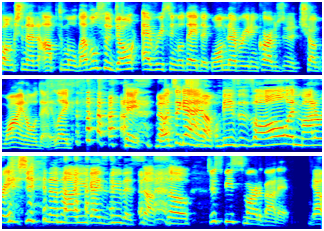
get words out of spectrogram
function at an optimal level. So don't every single day be like, well, I'm never eating carbs, I'm just going to chug wine all day. Like, okay, No, once again, no. these is all in moderation on how you guys do this stuff. So just be smart about it. Yep,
